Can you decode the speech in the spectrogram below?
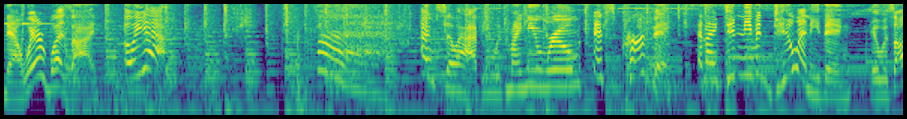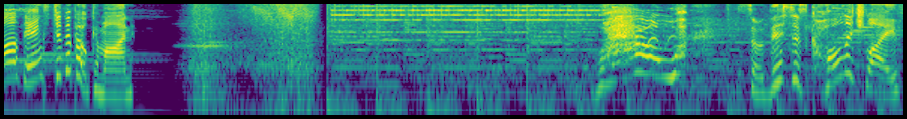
Now where was I? Oh yeah! I'm so happy with my new room. It's perfect! And I didn't even do anything. It was all thanks to the Pokemon. Wow! So this is college life.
